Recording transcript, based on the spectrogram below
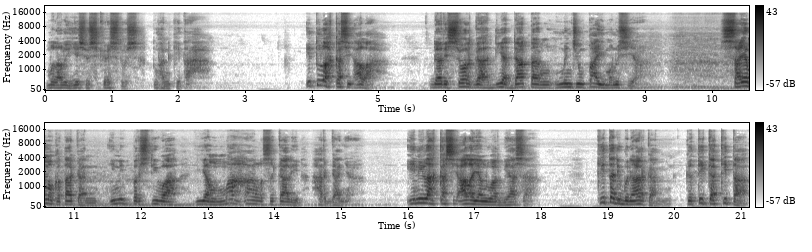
melalui Yesus Kristus Tuhan kita. Itulah kasih Allah. Dari sorga dia datang menjumpai manusia. Saya mau katakan ini peristiwa yang mahal sekali harganya. Inilah kasih Allah yang luar biasa. Kita dibenarkan ketika kita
